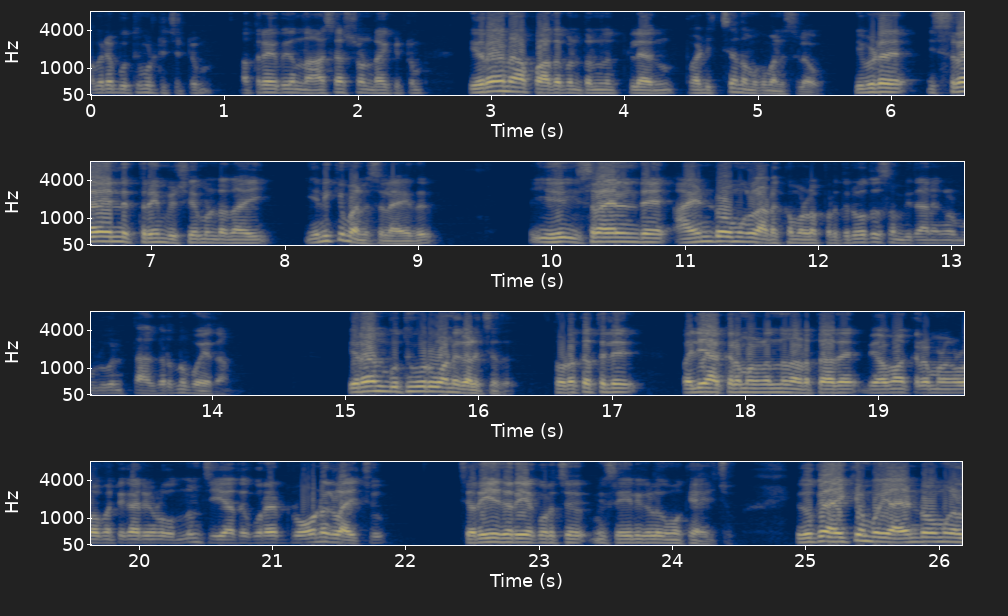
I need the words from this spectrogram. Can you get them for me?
അവരെ ബുദ്ധിമുട്ടിച്ചിട്ടും അത്രയധികം നാശനഷ്ടം ഉണ്ടാക്കിയിട്ടും ഇറാൻ ആ പാത പിന്തുടർന്നിട്ടില്ല എന്ന് പഠിച്ചാൽ നമുക്ക് മനസ്സിലാവും. ഇവിടെ ഇസ്രായേലിന് ഇത്രയും വിഷയമുണ്ടെന്നായി എനിക്ക് മനസ്സിലായത് ഈ ഇസ്രായേലിന്റെ അയൺ ഡോമുകൾ അടക്കമുള്ള പ്രതിരോധ സംവിധാനങ്ങൾ മുഴുവൻ തകർന്നു പോയതാണ്. ഇറാൻ ബുദ്ധിപൂർവമാണ് കളിച്ചത്. തുടക്കത്തിൽ വലിയ ആക്രമണങ്ങളൊന്നും നടത്താതെ വ്യോമാക്രമണങ്ങളോ മറ്റു കാര്യങ്ങളോ ഒന്നും ചെയ്യാതെ കുറെ ഡ്രോണുകൾ അയച്ചു. ചെറിയ ചെറിയ കുറച്ച് മിസൈലുകളും ഒക്കെ അയച്ചു. ഇതൊക്കെ അയക്കുമ്പോൾ ഈ അയൺ ഡോമുകൾ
